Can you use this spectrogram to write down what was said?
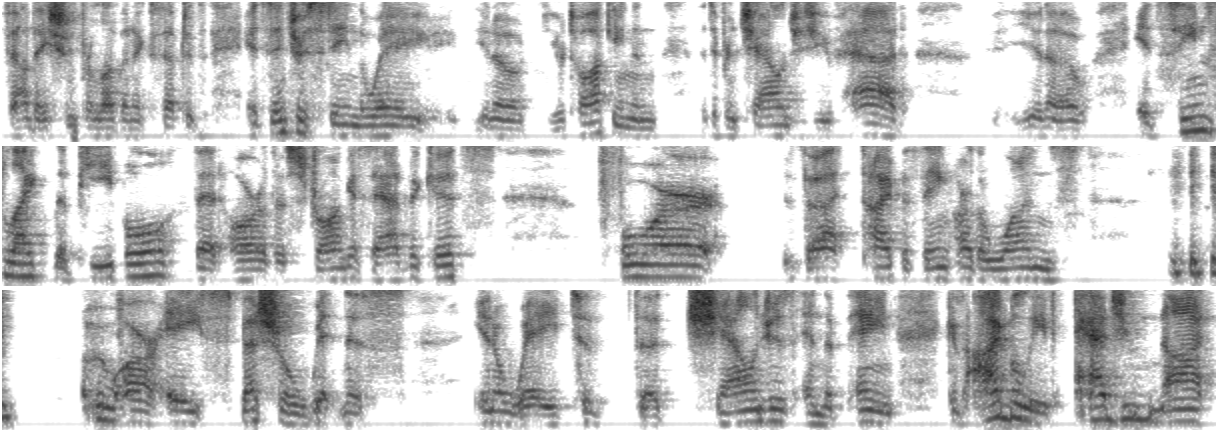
Foundation for Love and Acceptance. It's interesting the way you know you're talking and the different challenges you've had you know it seems like the people that are the strongest advocates for that type of thing are the ones who are a special witness in a way to the challenges and the pain. Because i believe had you not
